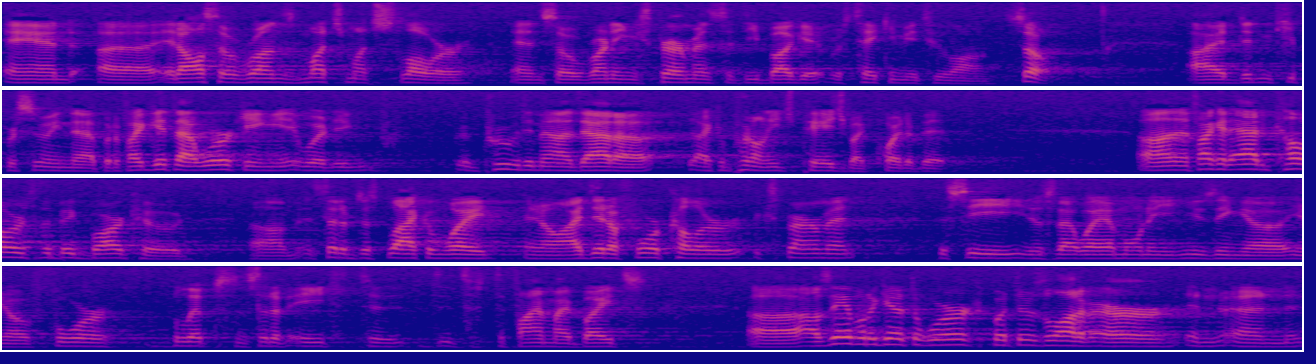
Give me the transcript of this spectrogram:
and uh, it also runs much, much slower. And so running experiments to debug it was taking me too long. So I didn't keep pursuing that. But if I get that working, it would improve the amount of data I can put on each page by quite a bit. Uh, if I could add color to the big barcode, um, instead of just black and white, you know, I did a four-color experiment to see, just that way I'm only using, uh, you know, four blips instead of eight to, to, to find my bytes. Uh, I was able to get it to work, but there's a lot of error in, in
